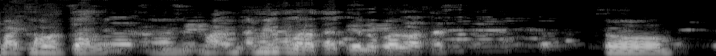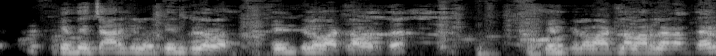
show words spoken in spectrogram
बाटला भरतोय आम्ही. आणि आम्ही नाही भरत आहे ते लोक भरत आहेत. किती? चार किलो तीन किलो भर तीन किलो वाटला भरतोय तीन किलो बाटला भरल्यानंतर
